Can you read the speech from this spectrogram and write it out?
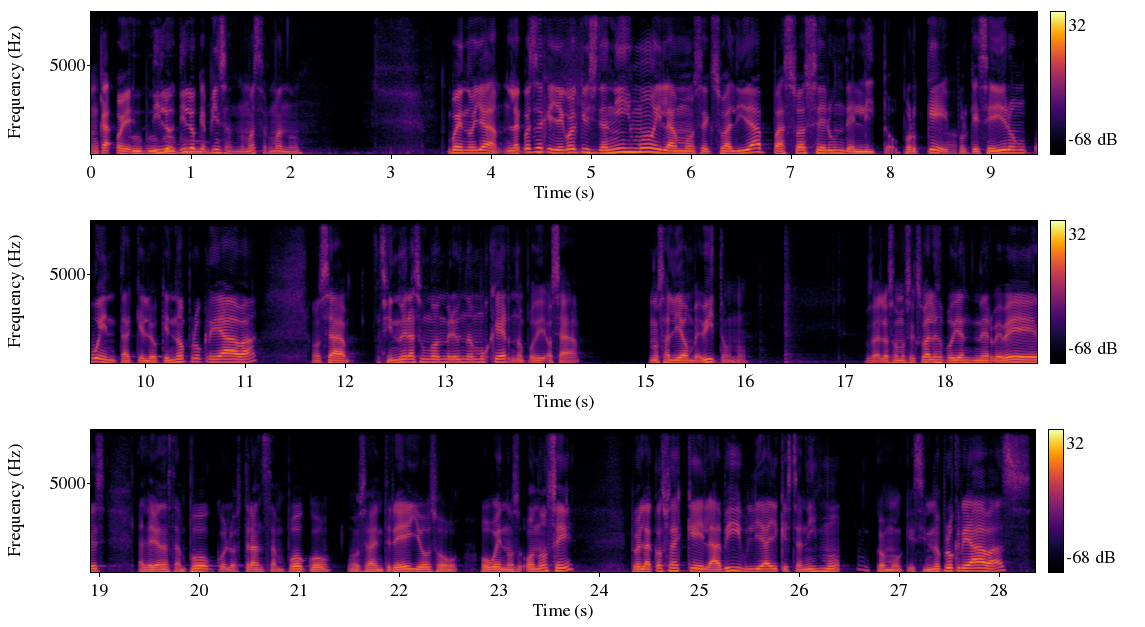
Acá- oye, Bu, bu, di lo, bu, di lo que piensas nomás, hermano. Bueno, ya, la cosa es que llegó el cristianismo y la homosexualidad pasó a ser un delito. ¿Por qué? Porque se dieron cuenta que lo que no procreaba, o sea, si no eras un hombre o una mujer, no podía, o sea, no salía un bebito, ¿no? O sea, los homosexuales no podían tener bebés, las lesbianas tampoco, los trans tampoco, o sea, entre ellos, o, o bueno, o no sé. Pero la cosa es que la Biblia y el cristianismo, como que si no procreabas,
